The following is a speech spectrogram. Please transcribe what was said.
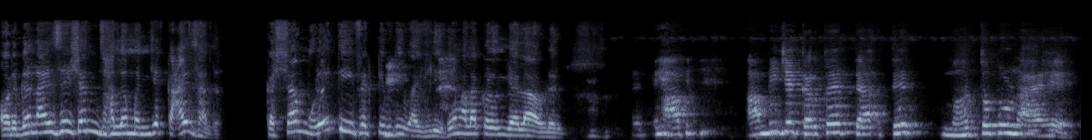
ऑर्गनायझेशन झालं म्हणजे काय झालं? कशामुळे ती इफेक्टिव्हिटी वाढली? हे मला कळून घ्यायला आवडेल. आम्ही जे करतोय ते महत्त्वपूर्ण आहे.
